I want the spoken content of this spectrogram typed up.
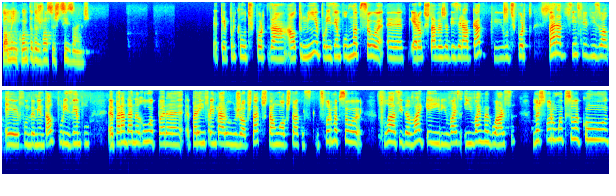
tomem conta das vossas decisões. Até porque o desporto dá autonomia, por exemplo, uma pessoa, uh, era o que estavas a dizer há bocado, que o desporto para a deficiência visual é fundamental, por exemplo, eh, para andar na rua, para, para enfrentar os obstáculos, está um obstáculo, se for uma pessoa flácida vai cair e vai, e vai magoar-se, mas se for uma pessoa com,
